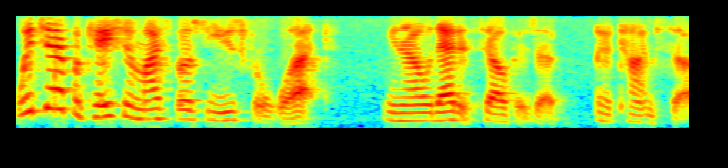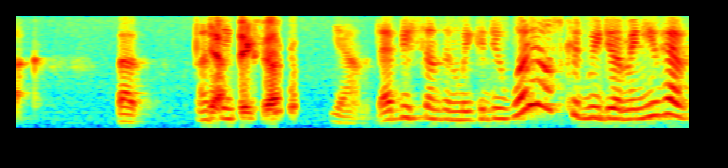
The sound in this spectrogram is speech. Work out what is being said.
which application am I supposed to use for what. You know, that itself is a, a time suck. But I yeah, think exactly. Yeah, that'd be something we could do. What else could we do? I mean, you have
